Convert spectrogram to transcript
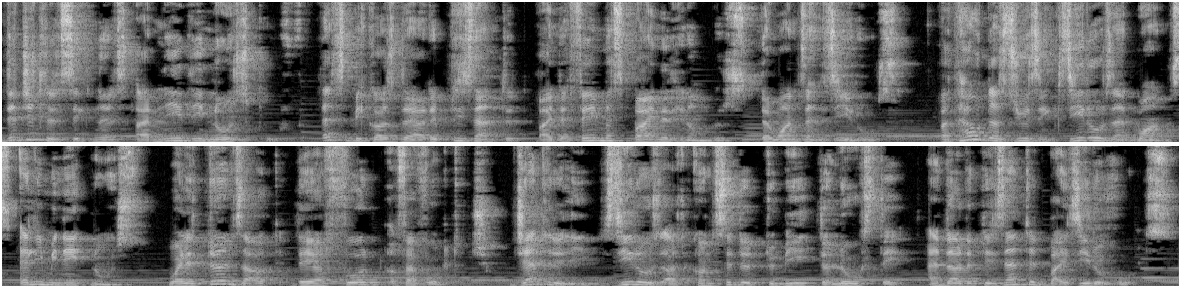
Digital signals are nearly noise-proof. That's because they are represented by the famous binary numbers, the ones and zeros. But how does using zeros and ones eliminate noise? Well, it turns out they are formed of a voltage. Generally, zeros are considered to be the low state and are represented by 0 volts,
